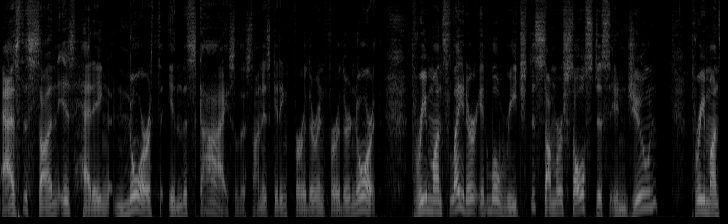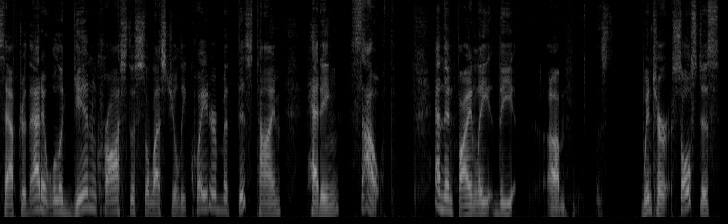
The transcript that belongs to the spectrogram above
as the sun is heading north in the sky. So the sun is getting further and further north. Three months later, it will reach the summer solstice in June. Three months after that, it will again cross the celestial equator, but this time heading south. And then finally, the um, winter solstice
